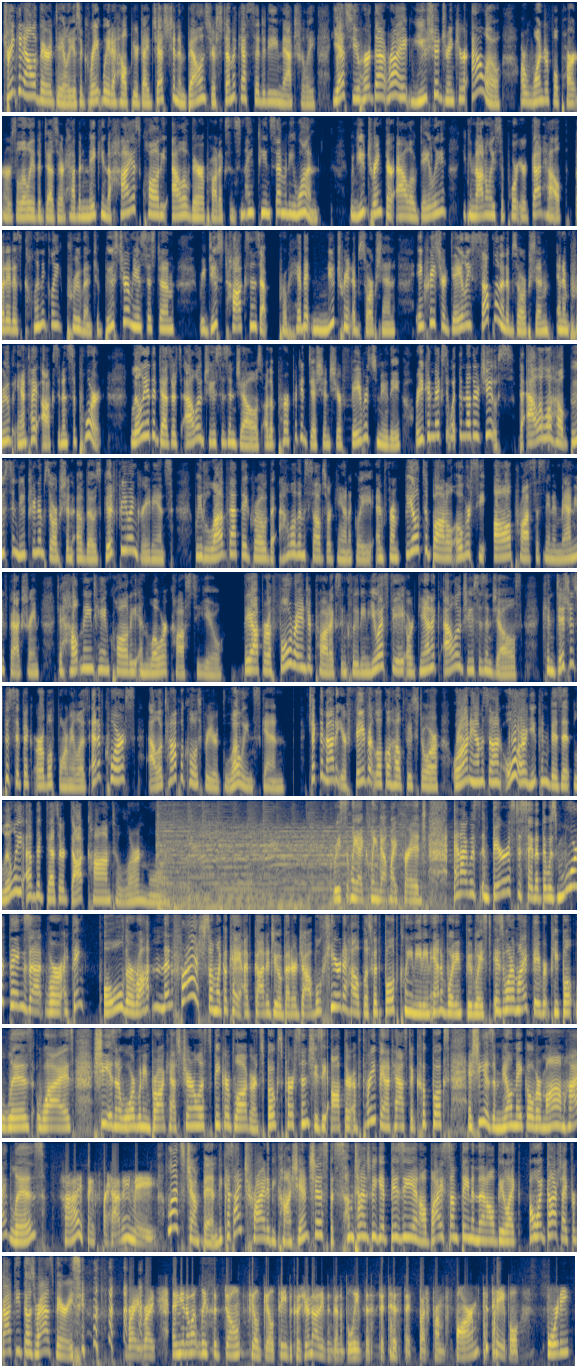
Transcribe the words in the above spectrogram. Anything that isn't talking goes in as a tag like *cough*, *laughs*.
Drinking aloe vera daily is a great way to help your digestion and balance your stomach acidity naturally. Yes, you heard that right. You should drink your aloe. Our wonderful partners, Lily of the Desert, have been making the highest quality aloe vera products since 1971. When you drink their aloe daily, you can not only support your gut health, but it is clinically proven to boost your immune system, reduce toxins that prohibit nutrient absorption, increase your daily supplement absorption, and improve antioxidant support. Lily of the Desert's aloe juices and gels are the perfect addition to your favorite smoothie, or you can mix it with another juice. The aloe will help boost the nutrient absorption of those good for you ingredients. We love that they grow the aloe themselves organically and from field to bottle oversee all processing and manufacturing to help maintain quality and lower costs to you. They offer a full range of products, including USDA organic aloe juices and gels, condition specific herbal formulas, and of course, aloe topicals for your glowing skin. Check them out at your favorite local health food store or on Amazon, or you can visit lilyofthedesert.com to learn more. Recently, I cleaned out my fridge and I was embarrassed to say that there was more things that were, I think, old or rotten than fresh. So I'm like, okay, I've got to do a better job. Well, here to help us with both clean eating and avoiding food waste is one of my favorite people, Liz Weiss. She is an award winning broadcast journalist, speaker, blogger, and spokesperson. She's the author of three fantastic cookbooks, and she is a meal makeover mom. Hi, Liz. Hi, thanks for having me. Let's jump in because I try to be conscientious, but sometimes we get busy and I'll buy something and then I'll be like, oh my gosh, I forgot to eat those raspberries. *laughs* right, right. And you know what, Lisa, don't feel guilty because you're not even going to believe this statistic, but from farm to table, 40%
